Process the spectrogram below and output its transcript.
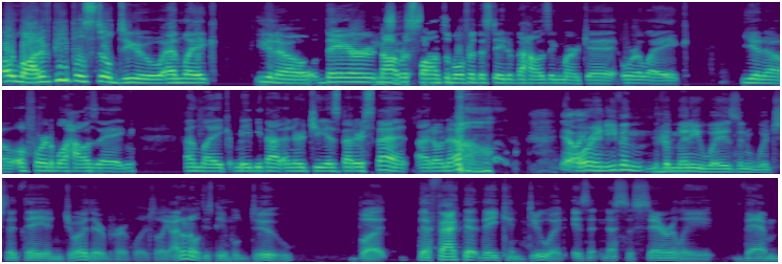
a lot of people still do and like you know they're not responsible for the state of the housing market or like you know affordable housing and like maybe that energy is better spent. I don't know. Yeah, like, or in even the many ways in which that they enjoy their privilege. Like, I don't know what these people do, but the fact that they can do it isn't necessarily them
